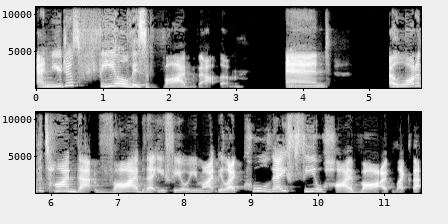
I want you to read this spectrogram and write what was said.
and you just feel this vibe about them. Mm. And a lot of the time, that vibe that you feel, you might be like, cool, they feel high vibe. Like that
